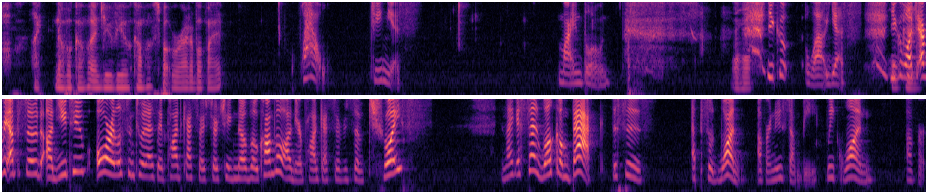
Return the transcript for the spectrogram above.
Like Nova comma and UVO comma spelled right above my head. Wow, genius. Mind blown. Uh-huh. You can wow, yes. You can watch every episode on YouTube or listen to it as a podcast by searching NgoVo Convo on your podcast service of choice. And like I said, welcome back. This is episode one of our news dumpy. Week one of our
